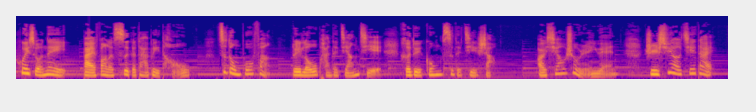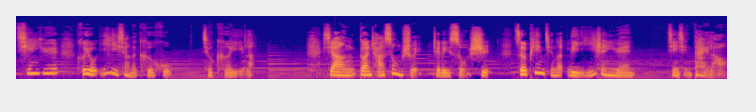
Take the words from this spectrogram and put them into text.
会所内摆放了四个大背头，自动播放对楼盘的讲解和对公司的介绍，而销售人员只需要接待签约和有意向的客户。就可以了。像端茶送水这类琐事，则聘请了礼仪人员进行代劳。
